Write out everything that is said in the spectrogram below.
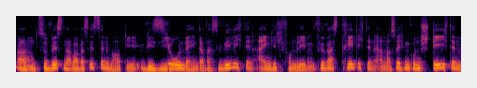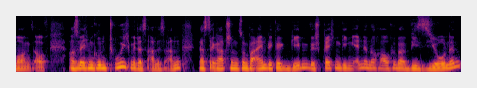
Ähm, zu wissen aber, was ist denn überhaupt die Vision dahinter? Was will ich denn eigentlich vom Leben? Für was trete ich denn an? Aus welchem Grund stehe ich denn morgens auf? Aus welchem Grund tue ich mir das alles an? Du hast ja gerade schon so ein paar Einblicke gegeben. Wir sprechen gegen Ende noch auch über Visionen.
